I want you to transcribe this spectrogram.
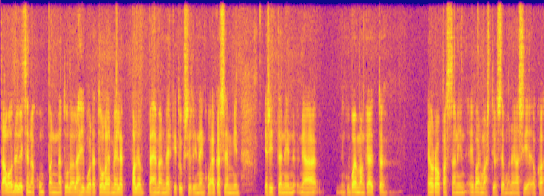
taloudellisena kumppanina tulee lähivuodet olemaan meille paljon vähemmän merkityksellinen kuin aikaisemmin. Ja sitten niin nämä niin kuin voimankäyttö Euroopassa niin ei varmasti ole sellainen asia, joka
